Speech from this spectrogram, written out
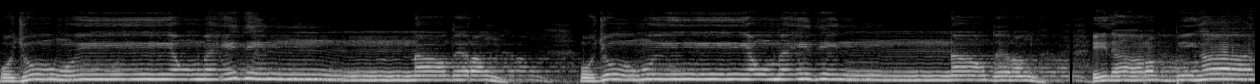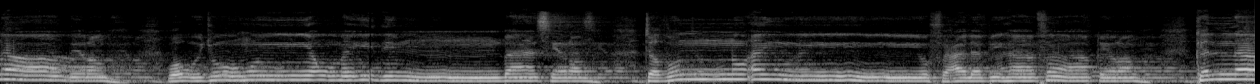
وجوه يومئذ ناظرة. وجوه يومئذ ناظرة. إلى ربها ناظرة. ووجوه يومئذ باسرة تظن أن يفعل بها فاقرة. كلا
